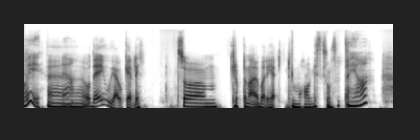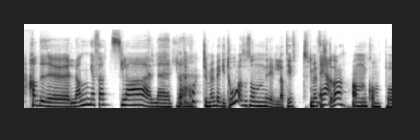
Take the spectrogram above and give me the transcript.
Oi. Eh, Ja. Og det gjorde jeg jo ikke heller. Så um, kroppen er jo bare helt magisk sånn sett. Ja. Hadde du lange fødsler, eller Jeg hadde kortere med begge to, altså sånn relativt med første, da. Han kom på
